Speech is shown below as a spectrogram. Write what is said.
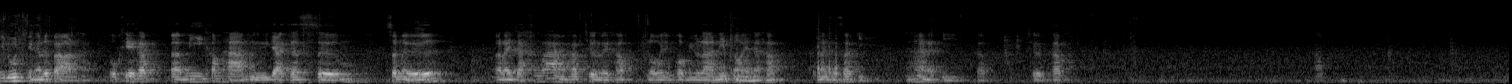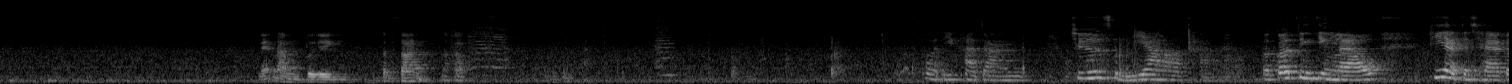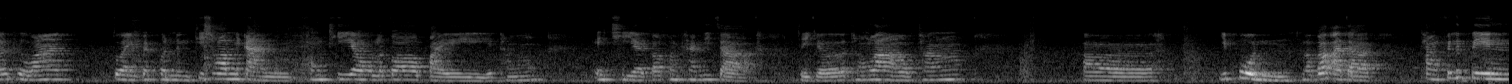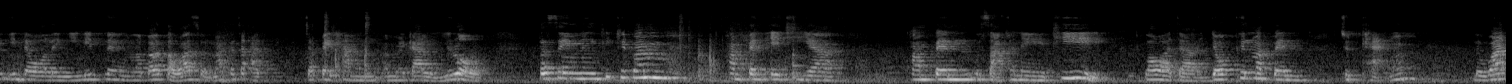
ไม่รู้อย่างนั้นหรือเปล่านะฮะโอเคครับเอ่อมีคำถามหรืออยากจะเสริมเสนออะไรจากข้างล่างครับ เชิญเลยครับ เรายังพอมีเวลานิดหน่อยนะครับ น่าจะสักอีกห้านาทีครับ เชิญครับแนะนำตัวเองสั้น ๆนะครับ สวัสดีค่ะอาจารย์ ชื่อสุริยาค่ะ แล้วก็จริงๆแล้ว ที่อยากจะแชร์ก็คือว่าตัวเองเป็นคนหนึ่งที่ชอบในการท่องเที่ยวแล้วก็ไปทั้งเอเชียก็ค่อนข้างที่จะจะเยอะทั้งลาวทั้งญี่ปุ่น แล้วก็อาจจะทางฟิลิปปินส์อินโดอะไรอย่างนี้นิดนึง แล้วก็แต่ว่าส่วนมากก็จะอาจจะไปทางอเมริกาหรือยุโรปแต่สิ่งหนึ่งที่คิดว่าความเป็นเอเชีย ความเป็นอุตสาหคเนย์ที่เราอาจจะยกขึ้นมาเป็น จุดแข็ง หรือว่า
